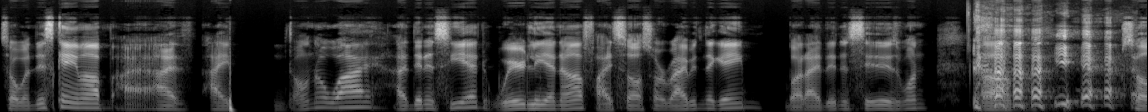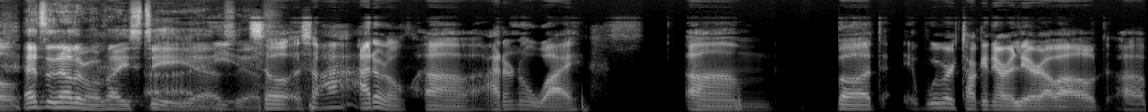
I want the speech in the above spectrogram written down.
So when this came up, I I, I don't know why I didn't see it. Weirdly enough, I saw Surviving the Game, but I didn't see this one. Um, yeah. so That's another one with Ice T. uh, yes, yes. So so I, I don't know. Uh, I don't know why. Um, but we were talking earlier about uh,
